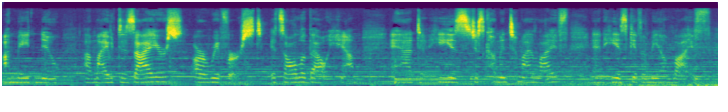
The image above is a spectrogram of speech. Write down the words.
I'm made new. Uh, my desires are reversed. It's all about Him. And He has just come into my life and He has given me a life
